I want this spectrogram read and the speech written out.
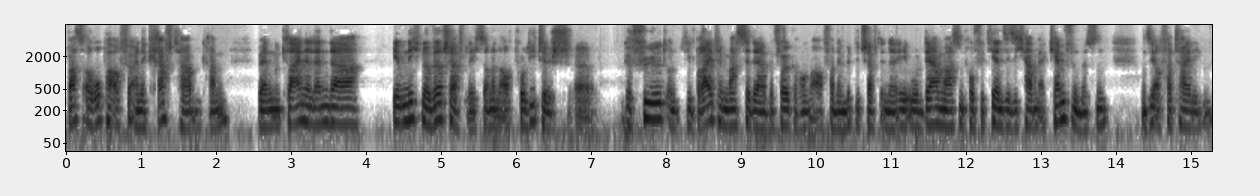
was Europa auch für eine Kraft haben kann, wenn kleine Länder eben nicht nur wirtschaftlich, sondern auch politisch äh, gefühlt und die breite Masse der Bevölkerung auch von der Mitgliedschaft in der EU dermaßen profitieren, sie sich haben erkämpfen müssen und sie auch verteidigen.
